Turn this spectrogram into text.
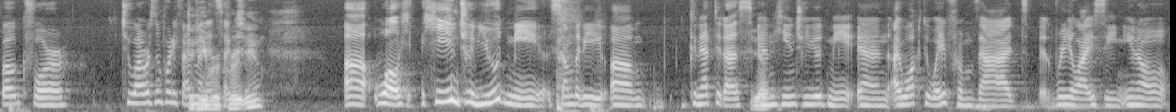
spoke for two hours and forty five minutes. did he recruit actually. you Uh, well, he, he interviewed me. Somebody um, connected us Yep. and he interviewed me and i walked away from that realizing you know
